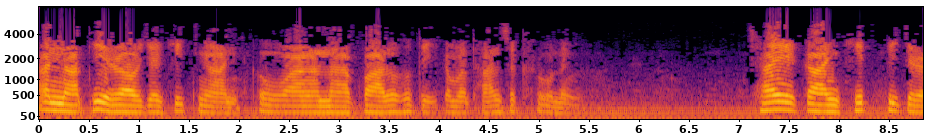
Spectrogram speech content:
ขณะที่เราจะคิดงานก็วางอนาปานุสติกรรมฐานสักครู่หนึ่ง ใช้การคิดพิจาร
